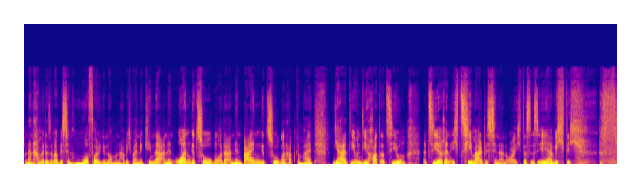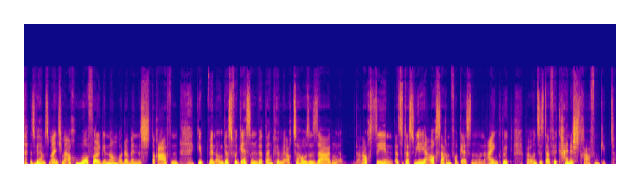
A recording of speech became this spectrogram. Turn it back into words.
Und dann haben wir das immer ein bisschen humorvoll genommen. Habe ich meine Kinder an den Ohren gezogen oder an den Beinen gezogen und habe gemeint, ja, die und die Horterziehung, Erzieherin, ich ziehe mal ein bisschen an euch. Das ist ihr ja wichtig. Also wir haben es manchmal auch humorvoll genommen oder wenn es Strafen gibt, wenn irgendwas vergessen wird, dann können wir auch zu Hause sagen, dann auch sehen, also dass wir ja auch Sachen vergessen und ein Glück bei uns es dafür keine Strafen gibt.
